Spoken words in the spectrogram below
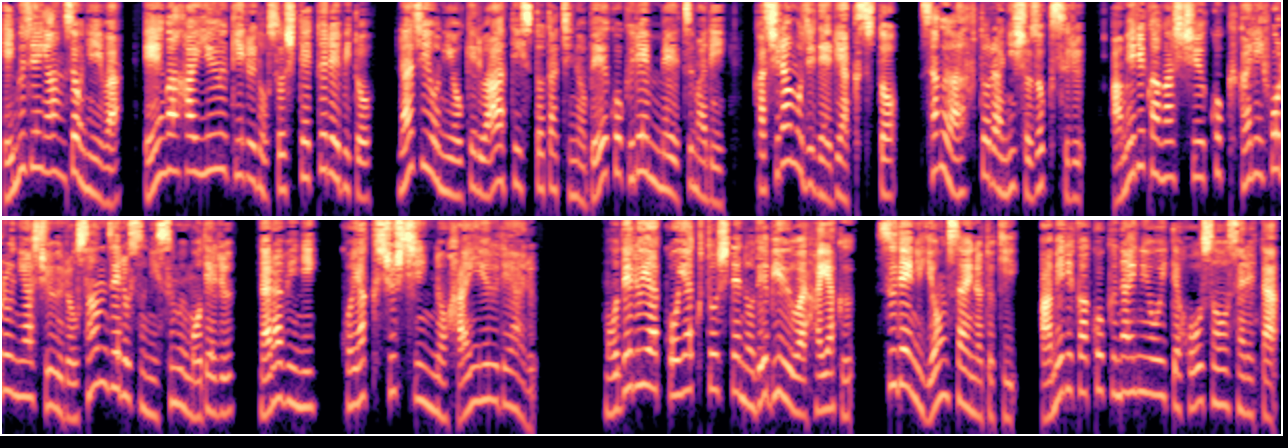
MJ アンソニーは映画俳優ギルドそしてテレビとラジオにおけるアーティストたちの米国連盟つまり頭文字で略すとサグアフトラに所属するアメリカ合衆国カリフォルニア州ロサンゼルスに住むモデル、並びに子役出身の俳優である。モデルや子役としてのデビューは早く、すでに4歳の時、アメリカ国内において放送された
